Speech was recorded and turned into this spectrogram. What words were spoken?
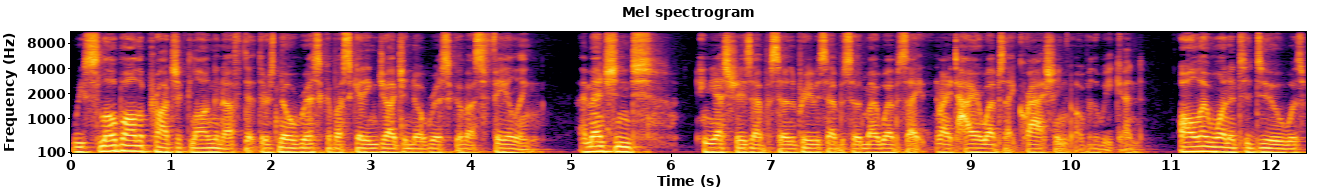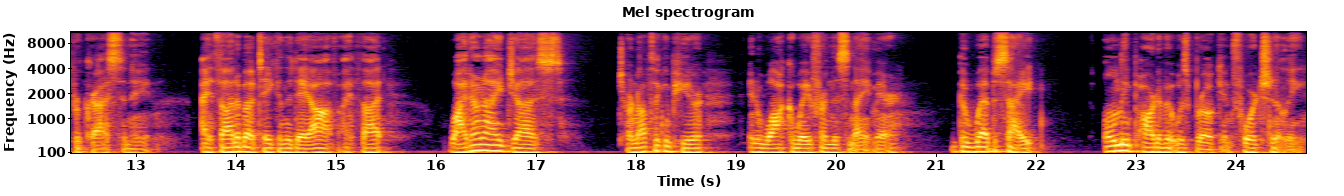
We slowball the project long enough that there's no risk of us getting judged and no risk of us failing. I mentioned in yesterday's episode, in the previous episode, my website, my entire website crashing over the weekend. All I wanted to do was procrastinate. I thought about taking the day off. I thought, why don't I just turn off the computer and walk away from this nightmare? The website, only part of it was broken, fortunately.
